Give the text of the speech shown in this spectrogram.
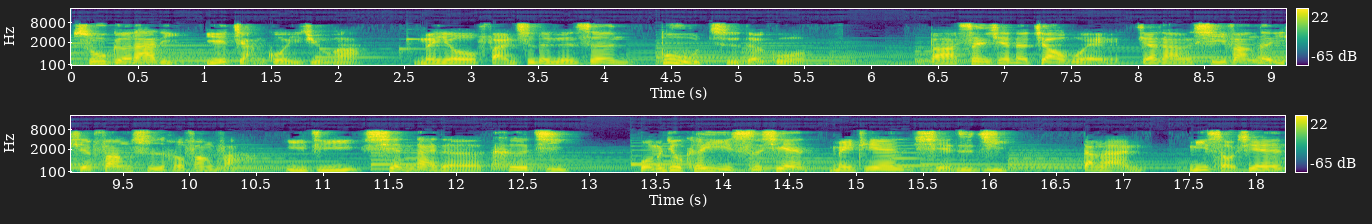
苏格拉底也讲过一句话：“没有反思的人生不值得过。”把圣贤的教诲加上西方的一些方式和方法，以及现代的科技，我们就可以实现每天写日记。当然，你首先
